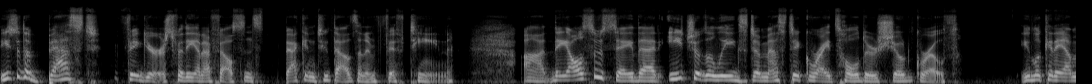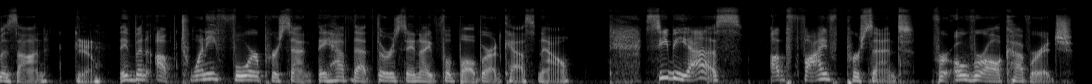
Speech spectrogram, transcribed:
These are the best figures for the NFL since back in 2015. Uh, they also say that each of the league's domestic rights holders showed growth. You look at Amazon, Yeah. They've been up 24%. They have that Thursday night football broadcast now. CBS up 5% for overall coverage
